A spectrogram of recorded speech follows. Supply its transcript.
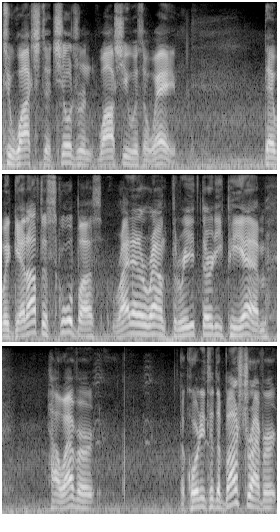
to watch the children while she was away. They would get off the school bus right at around 3:30 p.m. However, According to the bus driver,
